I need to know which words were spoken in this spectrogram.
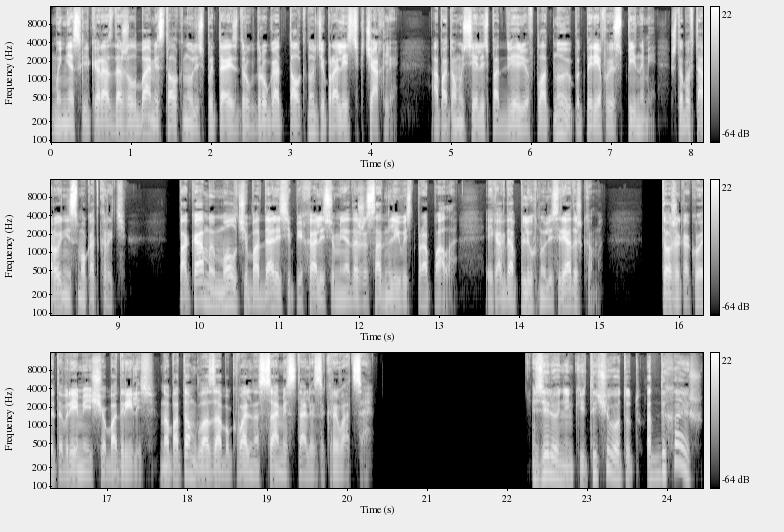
Мы несколько раз даже лбами столкнулись, пытаясь друг друга оттолкнуть и пролезть к чахле, а потом уселись под дверью вплотную, подперев ее спинами, чтобы второй не смог открыть. Пока мы молча бодались и пихались, у меня даже сонливость пропала — и когда плюхнулись рядышком, тоже какое-то время еще бодрились, но потом глаза буквально сами стали закрываться. Зелененький, ты чего тут, отдыхаешь?»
